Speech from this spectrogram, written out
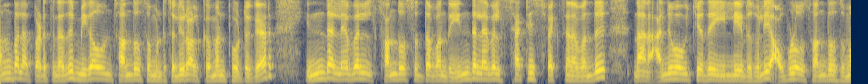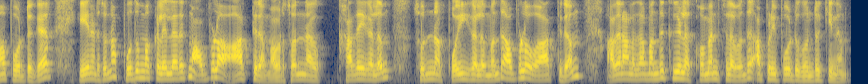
அம்பலப்படுத்தினது மிகவும் சந்தோஷம் என்று சொல்லி ஒரு ஆள் கமெண்ட் போட்டுக்கார் இந்த லெவல் சந்தோஷத்தை வந்து இந்த லெவல் சாட்டிஸ்ஃபேக்ஷனை வந்து நான் அனுபவிச்சதே இல்லை என்று சொல்லி அவ்வளோ சந்தோஷமாக போட்டுக்கார் ஏன்னு சொன்னால் பொதுமக்கள் எல்லாருக்கும் அவ்வளோ ஆத்திரம். அவர் சொன்ன கதைகளும் சொன்ன பொய்களும் வந்து அவ்வளோ ஆத்திரம். அதனால தான் வந்து கீழே கொமெண்ட்ஸில் வந்து அப்படி போட்டு கொண்டிருக்கணும்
